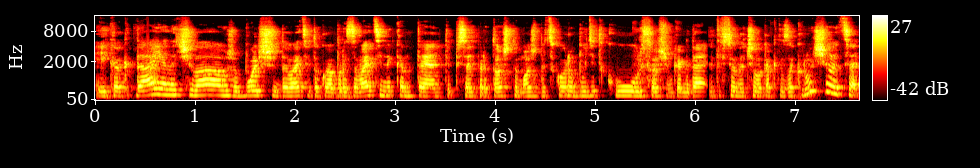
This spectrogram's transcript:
И когда я начала уже больше давать вот такой образовательный контент и писать про то, что, может быть, скоро будет курс, в общем, когда это все начало как-то закручиваться,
